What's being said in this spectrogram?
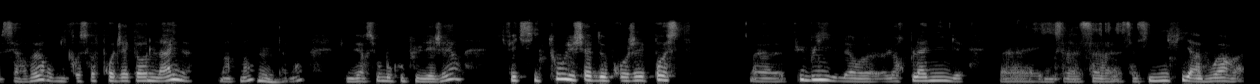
Server ou Microsoft Project Online maintenant, mmh. notamment, une version beaucoup plus légère, qui fait que si tous les chefs de projet postent, publient leur, leur planning donc ça, signifie avoir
